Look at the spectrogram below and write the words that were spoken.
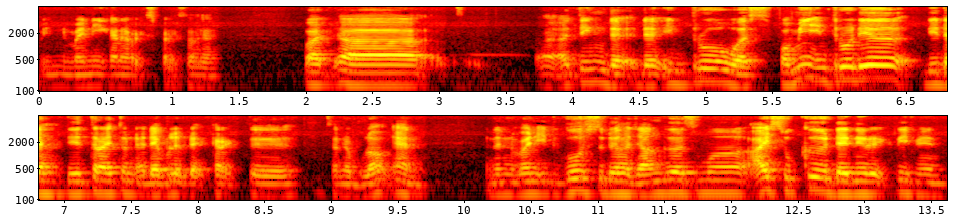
in many kind of aspects lah kan. But uh, I think the the intro was for me intro dia dia dah dia try to develop that character Sandra Bullock kan. And then when it goes to the jungle semua, I suka Daniel Radcliffe yang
